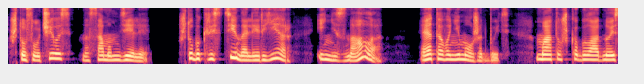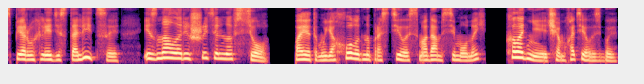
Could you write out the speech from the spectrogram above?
что случилось на самом деле. Чтобы Кристина Лерьер и не знала, этого не может быть. Матушка была одной из первых леди столицы и знала решительно все. Поэтому я холодно простилась с мадам Симоной, холоднее, чем хотелось бы.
